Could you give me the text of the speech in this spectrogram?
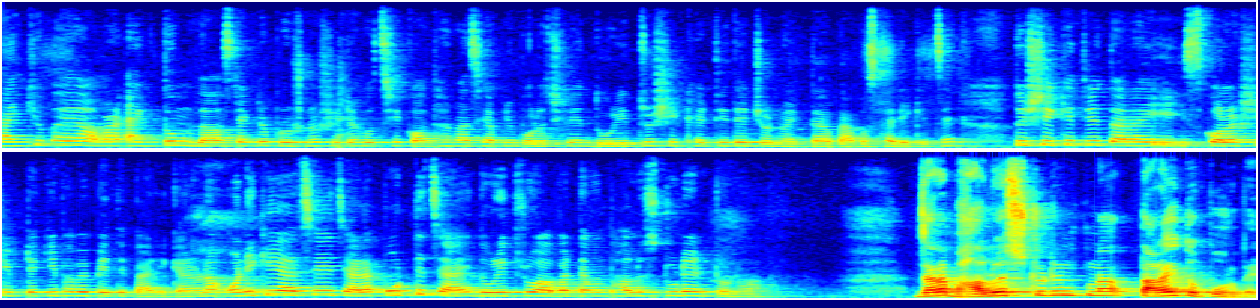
thank you ভাইয়া। আমার একদম লাস্ট একটা প্রশ্ন, সেটা হচ্ছে কথার মাঝে আপনি বলেছিলেন দরিদ্র শিক্ষার্থীদের জন্য একটা ব্যবস্থা রেখেছেন। তো সেক্ষেত্রে তারা এই স্কলারশিপটা কীভাবে পেতে পারে? কেননা অনেকেই আছে যারা পড়তে চায়, দরিদ্র আবার তেমন ভালো স্টুডেন্টও না। যারা ভালো স্টুডেন্ট না, তারাই তো পড়বে।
